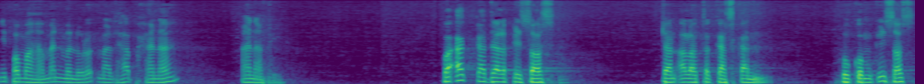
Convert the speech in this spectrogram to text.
Ini pemahaman menurut madhab Hana, Hanafi. Wa akadal kisos dan Allah tegaskan hukum kisos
